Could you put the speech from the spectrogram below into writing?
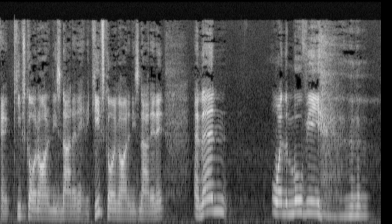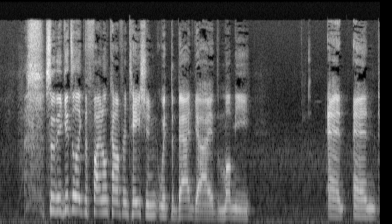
And it keeps going on and he's not in it. And it keeps going on and he's not in it. And then when the movie. so they get to like the final confrontation with the bad guy, the mummy. And and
